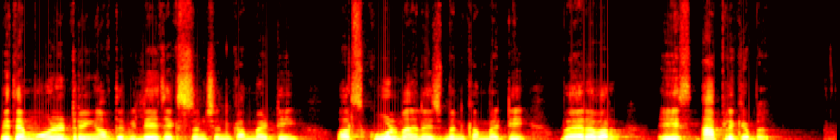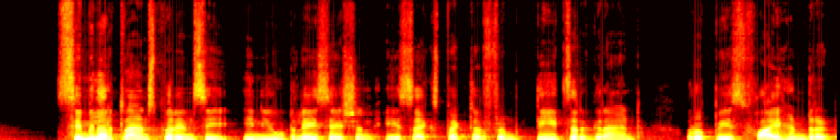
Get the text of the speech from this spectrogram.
with a monitoring of the village extension committee or school management committee wherever is applicable. Similar transparency in utilization is expected from teacher grant rupees 500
